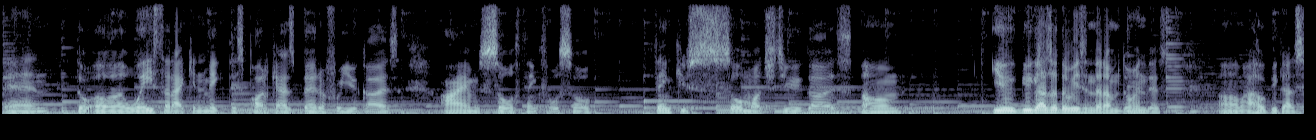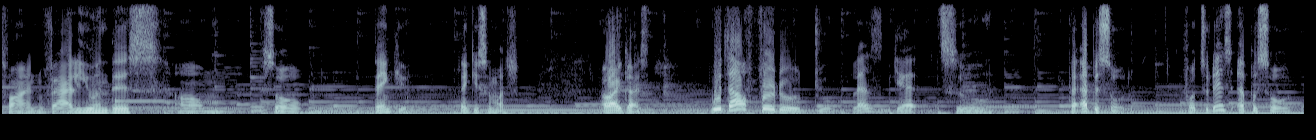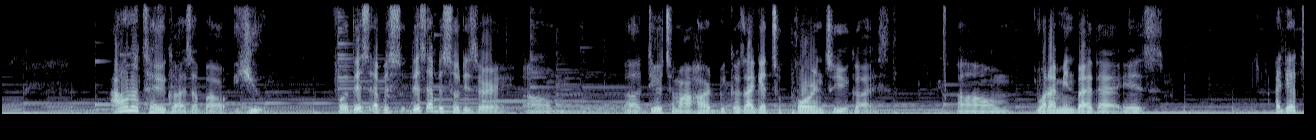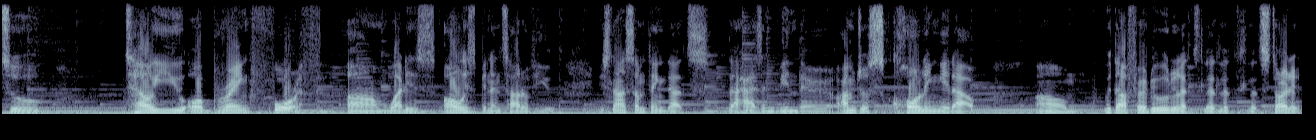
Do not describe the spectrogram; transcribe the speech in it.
and the uh, ways that I can make this podcast better for you guys. I am so thankful. So thank you so much to you guys. Um, you you guys are the reason that I'm doing this. Um, I hope you guys find value in this. Um, so thank you, thank you so much. All right, guys. Without further ado, let's get to the episode. For today's episode, I want to tell you guys about you. For this episode, this episode is very um, uh, dear to my heart because I get to pour into you guys. Um, what I mean by that is, I get to tell you or bring forth um, what is always been inside of you. It's not something that's that hasn't been there. I'm just calling it out. Um, without further ado, let's let, let, let's start it.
